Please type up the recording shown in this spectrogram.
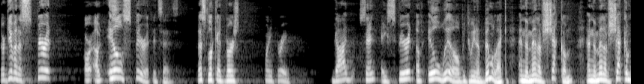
they're given a spirit or an ill spirit, it says. Let's look at verse 23. God sent a spirit of ill will between Abimelech and the men of Shechem, and the men of Shechem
